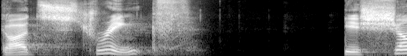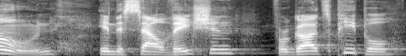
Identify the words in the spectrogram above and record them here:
God's strength is shown in the salvation for God's people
